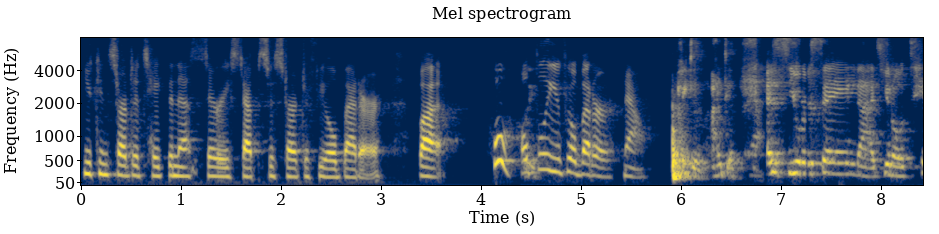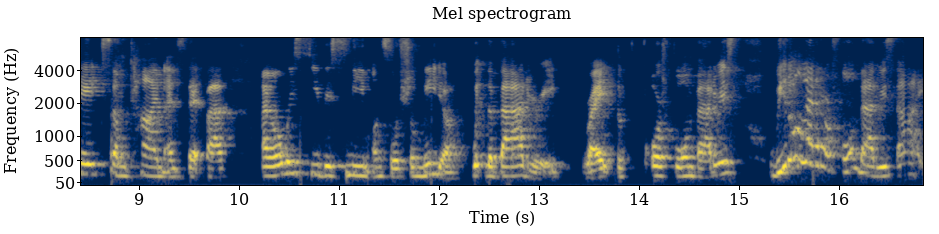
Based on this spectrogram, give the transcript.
you can start to take the necessary steps to start to feel better. But whew, hopefully you feel better now I do, I do. As you were saying that, you know, take some time and step back. I always see this meme on social media with the battery, right? The, or phone batteries. We don't let our phone batteries die.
